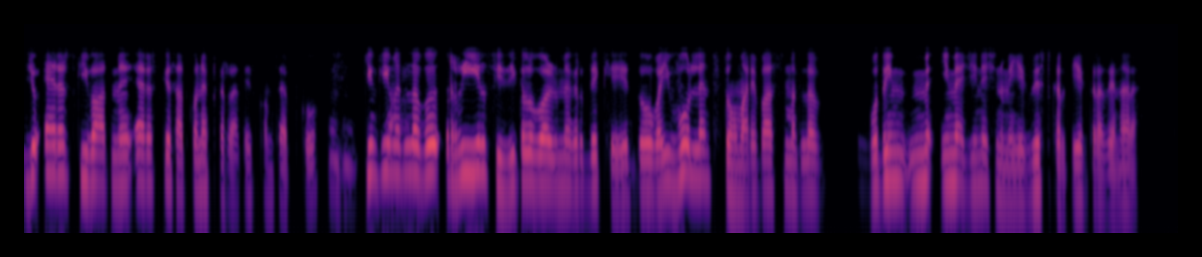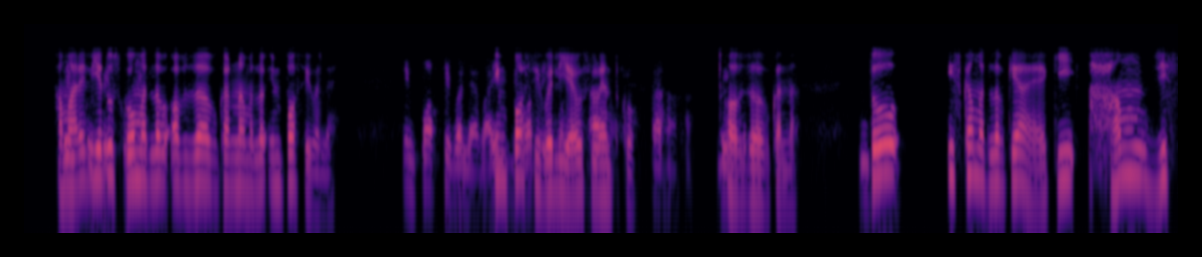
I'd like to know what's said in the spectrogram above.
जो एरर्स की बात मैं एरर्स के साथ कनेक्ट कर रहा था इस कॉन्सेप्ट को हम्म, हम्म, क्योंकि हाँ, मतलब रियल फ़िज़िकल वर्ल्ड में अगर देखे तो भाई वो लेंथ तो हमारे पास मतलब वो तो इमेजिनेशन में ही एग्जिस्ट करती है एक तरह से ना हमारे लिए तो उसको मतलब ऑब्ज़र्व करना मतलब इम्पॉसिबल है। इम्पॉसिबल है भाई इम्पॉसिबल ही है उस लेंथ को। हाँ, हाँ, हाँ, ऑब्ज़र्व करना। हम्म, तो इसका मतलब क्या है कि हम जिस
